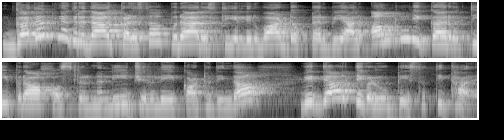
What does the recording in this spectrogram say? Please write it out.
ಗದಗ್ ನಗರದ ಕಳಸಾಪುರ ರಸ್ತೆಯಲ್ಲಿರುವ ಡಾಕ್ಟರ್ ಬಿಆರ್ ಅಂಬೇಡ್ಕರ್ ವೃತ್ತಿಪರ ಹಾಸ್ಟೆಲ್ನಲ್ಲಿ ಜಿರಳೆ ಕಾಟದಿಂದ ವಿದ್ಯಾರ್ಥಿಗಳು ಬೇಸತ್ತಿದ್ದಾರೆ.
